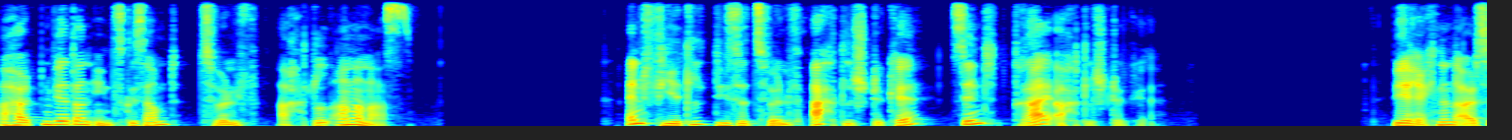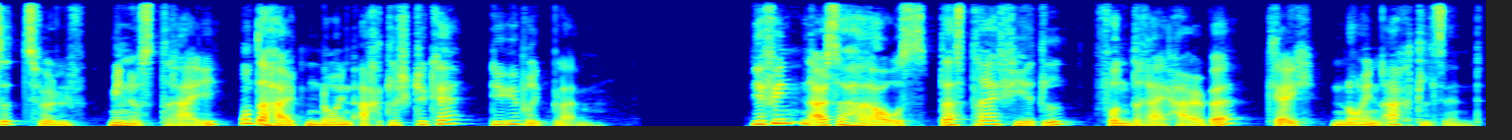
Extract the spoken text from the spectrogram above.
erhalten wir dann insgesamt zwölf Achtel Ananas. Ein Viertel dieser zwölf Achtelstücke sind drei Achtelstücke. Wir rechnen also 12 minus 3 und erhalten 9 Achtelstücke, die übrig bleiben. Wir finden also heraus, dass 3 Viertel von 3 halbe gleich 9 Achtel sind.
